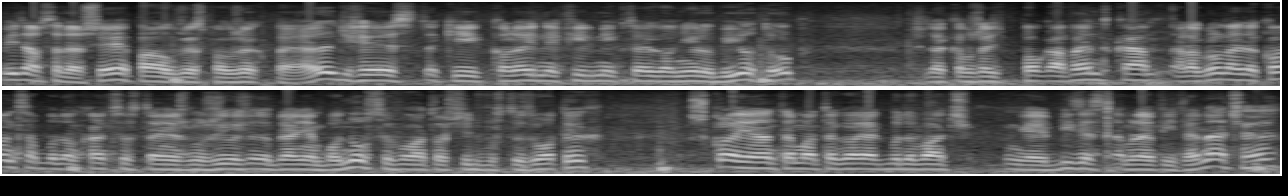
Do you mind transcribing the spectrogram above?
Witam serdecznie, Paweł Grzech, pałgrzech.pl. Dzisiaj jest taki kolejny filmik, którego nie lubi YouTube, czyli taka może pogawędka, ale oglądaj do końca, bo na końcu dostaniesz możliwość odebrania bonusów o wartości 200 zł, szkolenia na temat tego, jak budować e, biznes MLM w internecie,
